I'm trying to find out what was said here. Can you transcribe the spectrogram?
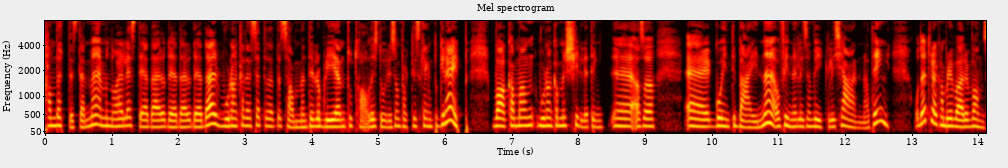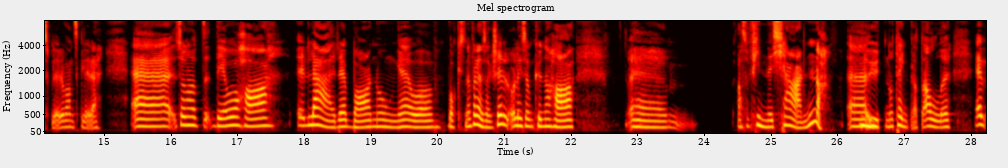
kan dette stemme? Men nå har jeg lest det der og det der og det der. Hvordan kan jeg sette dette sammen til å bli en total historie som faktisk henger på greip? Kan man, hvordan kan man skille ting eh, Altså eh, gå inn til beinet og finne liksom virkelig kjernen av ting? Og det tror jeg kan bli bare vanskeligere og vanskeligere. Eh, sånn at det å ha eh, Lære barn og unge, og voksne for den saks skyld, å liksom kunne ha eh, Altså finne kjernen, da. Uh, mm. Uten å tenke at alle jeg,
